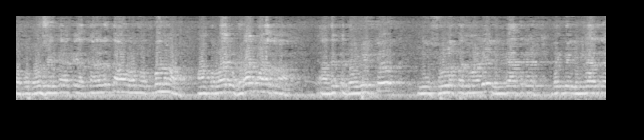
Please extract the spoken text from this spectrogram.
ಒಬ್ಬ ಬಹುಸಂಖ್ಯಾತ ಯತ್ನಾಳ್ ಇರುತ್ತೆ, ಅವ್ನು ಒಬ್ಬನು. ನಾವು ಅವ್ನ ಪರವಾಗಿ ಹೋರಾಟ ಮಾಡೋದು ನಾವು. ಅದಕ್ಕೆ ದಯವಿಟ್ಟು ನೀವು ಸುಳ್ಳು ಪದ ಮಾಡಿ ಲಿಂಗಾಯತರ ಬಗ್ಗೆ ಲಿಂಗಾಯತರ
